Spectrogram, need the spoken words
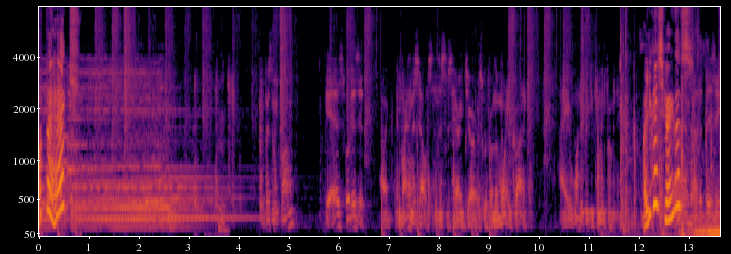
What the heck? Professor McFarland? Yes, what is it? Uh, and my name is Ellison. This is Harry Jarvis. We're from the Morning Chronicle. I wonder if we could come in for a minute. Are you guys hearing this? I'm rather busy.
